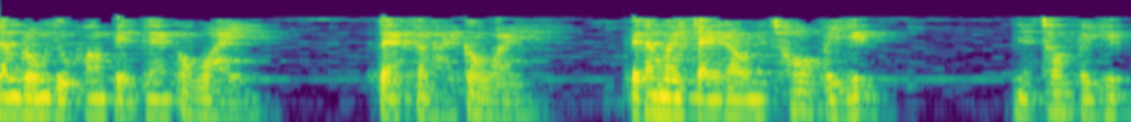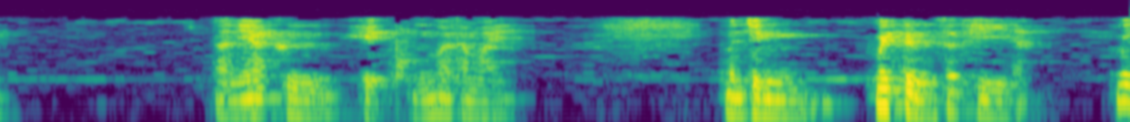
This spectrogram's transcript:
ดำรงอยู่ความเปลี่ยนแปลงก็ไว แตกสลายก็ไว แต่ทำไมใจเราเนี่ยชอบไปยึด เนี่ยชอบไปยึด อันนี้คือเหตุผลว่าทำไม มันจึงไม่ตื่นสักทีนะไม่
